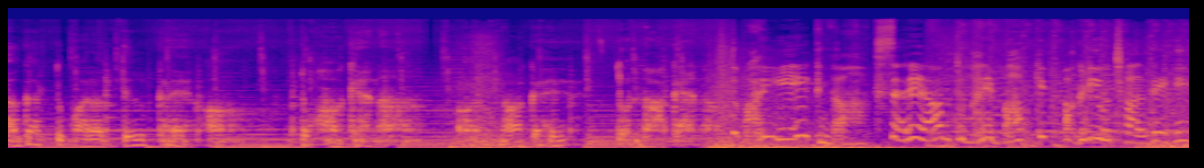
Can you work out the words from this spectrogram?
अगर तुम्हारा दिल कहे हाँ तो हाँ कहना। और ना कहे तो ना कहना। तुम्हारी एक ना सरेआम तुम्हारे बाप की पगड़ी उछाल देगी।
